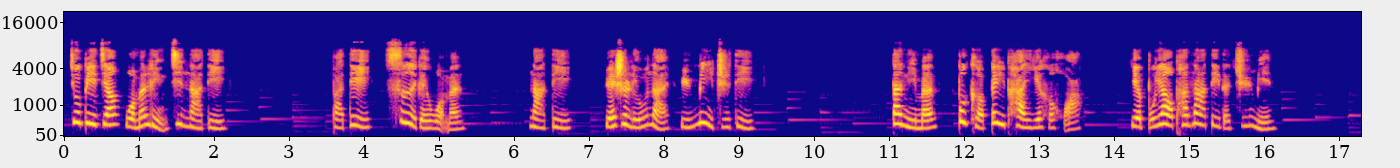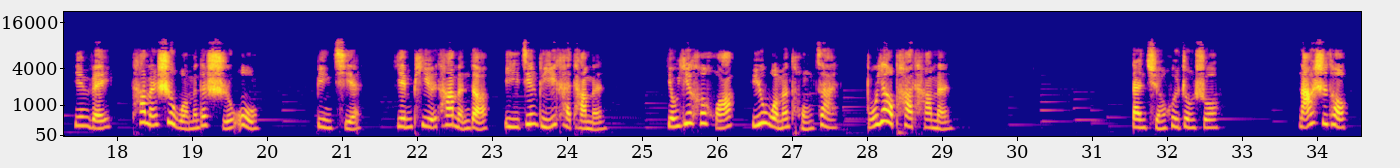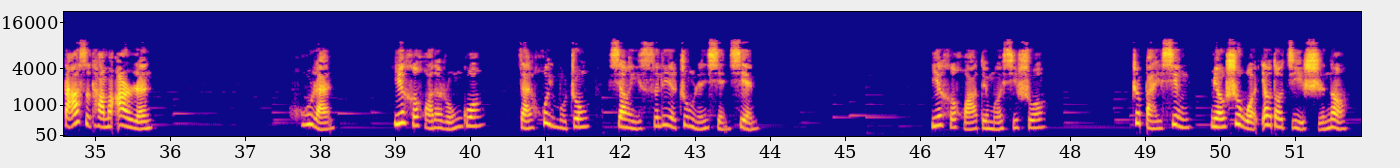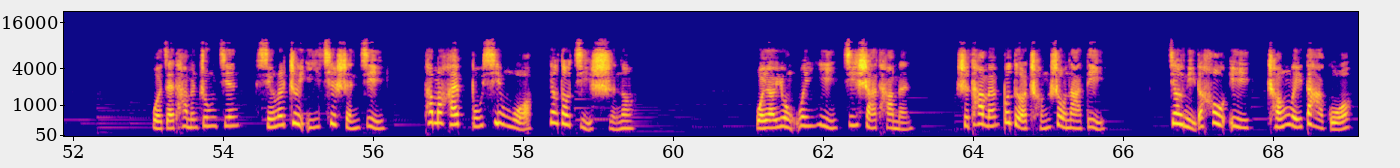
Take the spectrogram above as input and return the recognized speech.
就必将我们领进那地，把地赐给我们。那地原是流奶与蜜之地。但你们不可背叛耶和华。”也不要怕那地的居民，因为他们是我们的食物，并且因庇他们的已经离开他们。有耶和华与我们同在，不要怕他们。但全会众说：“拿石头打死他们二人。”忽然，耶和华的荣光在会幕中向以色列众人显现。耶和华对摩西说：“这百姓藐视我要到几时呢？我在他们中间行了这一切神迹，他们还不信我要到几时呢？我要用瘟疫击杀他们，使他们不得承受那地，叫你的后裔成为大国，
